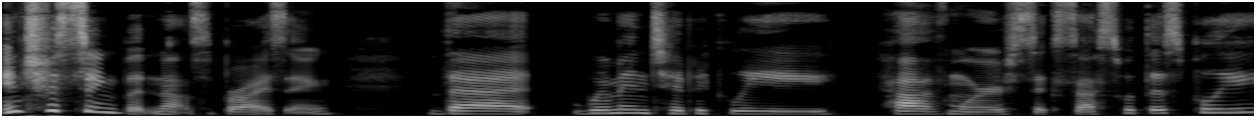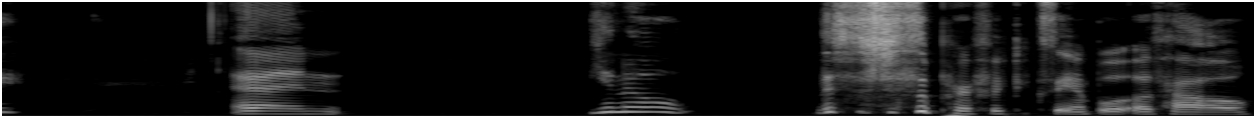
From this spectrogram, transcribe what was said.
interesting but not surprising that women typically have more success with this plea. And you know, this is just a perfect example of how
